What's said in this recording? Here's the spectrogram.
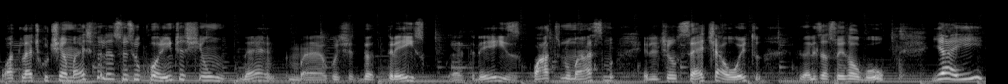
o Atlético tinha mais finalizações que o Corinthians tinham, né? É, três, é, três, quatro no máximo. Ele tinha 7 a 8 finalizações ao gol. E aí,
